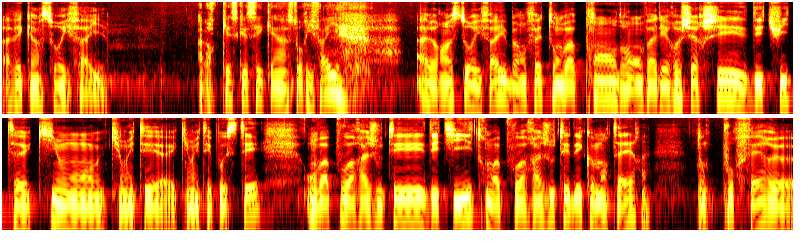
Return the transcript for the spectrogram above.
avec un Storyfy. Alors qu'est-ce que c'est qu'un Storyfy alors un Storyfy, ben, en fait, on va prendre, on va aller rechercher des tweets qui ont, qui ont, été, qui ont été postés. On va pouvoir ajouter des titres, on va pouvoir rajouter des commentaires, donc pour faire, euh,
